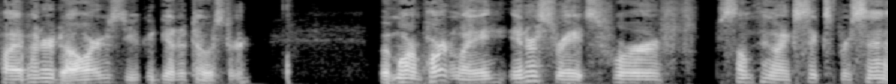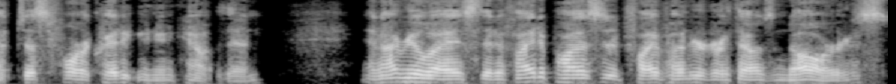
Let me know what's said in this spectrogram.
$500, you could get a toaster. But more importantly, interest rates were something like 6% just for a credit union account then. And I realized that if I deposited 500 or $1,000,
